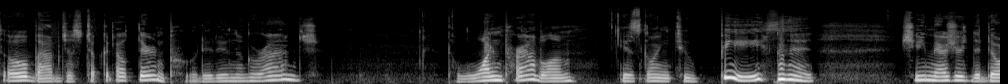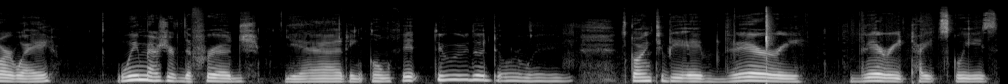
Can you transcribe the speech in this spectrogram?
So Bob just took it out there and put it in the garage. The one problem is going to be she measured the doorway. We measured the fridge. Yeah, it ain't going to fit through the doorway. It's going to be a very, very tight squeeze,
